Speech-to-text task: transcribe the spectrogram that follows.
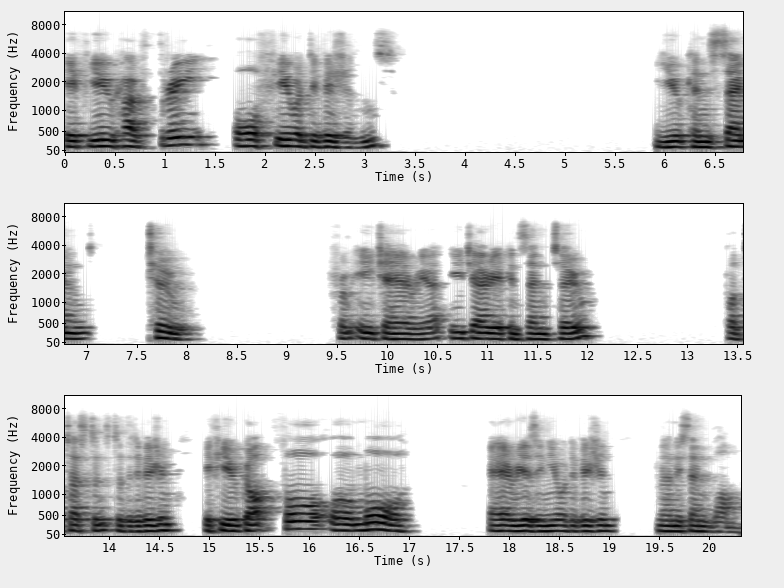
if you have three or fewer divisions, you can send two from each area. Each area can send two contestants to the division. If you've got four or more areas in your division, can only send one.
